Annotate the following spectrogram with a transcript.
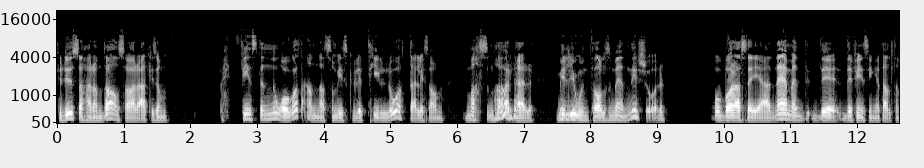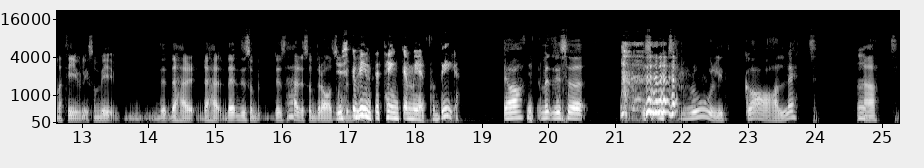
För du sa häromdagen Sara att liksom, finns det något annat som vi skulle tillåta liksom massmördar miljontals människor? Och bara säga nej men det, det finns inget alternativ liksom. Vi, det, det här, det, här det, det, är så, det här är så bra som Nu det ska blir. vi inte tänka mer på det. Ja, men det är så, det är så otroligt galet Mm. att,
